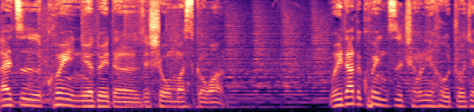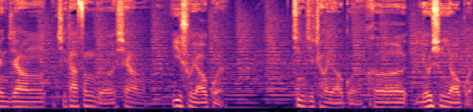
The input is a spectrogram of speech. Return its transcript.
来自 Queen 乐队的《The Show Must Go On》。伟大的 Queen 自成立后，逐渐将吉他风格向艺术摇滚、竞技场摇滚和流行摇滚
